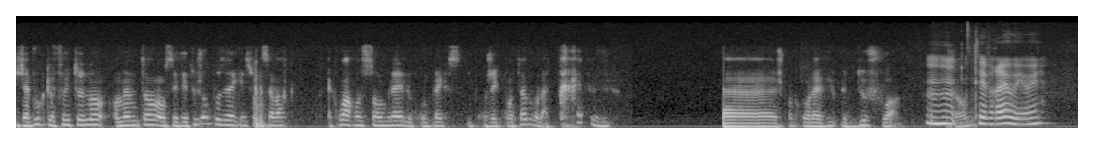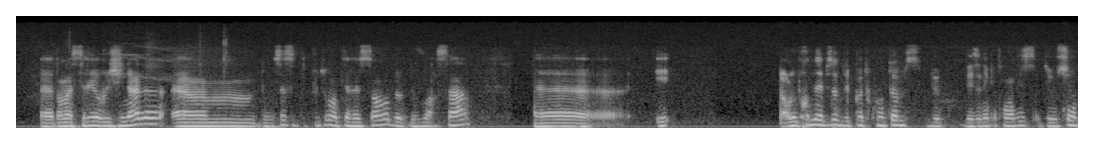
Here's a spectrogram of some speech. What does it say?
j'avoue que le feuilletonnant, en même temps, on s'était toujours posé la question de savoir à quoi ressemblait le complexe du projet Quantum. On l'a très peu vu. Euh, je crois qu'on l'a vu que deux fois Mhm, c'est vrai, oui, oui. euh, dans la série originale. Euh, donc ça, c'était plutôt intéressant de, de voir ça. Euh, et alors le premier épisode de Code Quantum de- des années 90 était aussi un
